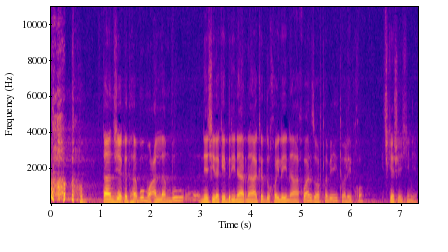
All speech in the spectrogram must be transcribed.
تانجیەکەت هەبوو معلم بوو نێچیرەکەی برینار ناکرد و خۆی لی ناخوار زۆر تەبیعی تۆ لی بخۆ. هیچ کێشێکی نییە.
